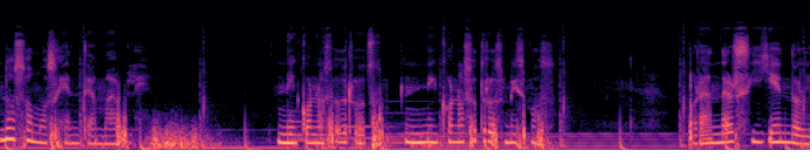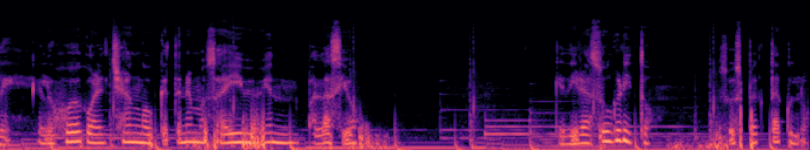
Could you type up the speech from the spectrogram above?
No somos gente amable, ni con nosotros, ni con nosotros mismos. Por andar siguiéndole el juego al chango que tenemos ahí viviendo en palacio, que dirá su grito, su espectáculo.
